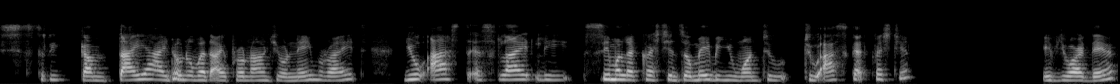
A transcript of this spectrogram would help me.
Srikantaya, I don't know whether I pronounce your name right. You asked a slightly similar question, so maybe you want to, to ask that question if you are there.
